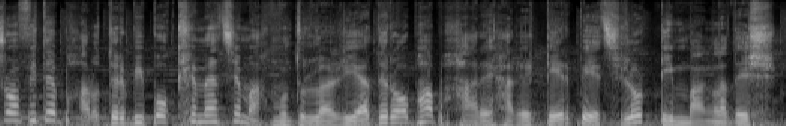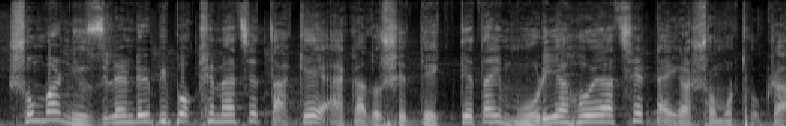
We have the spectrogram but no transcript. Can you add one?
ট্রফিতে ভারতের বিপক্ষে ম্যাচে মাহমুদুল্লাহ রিয়াদের অভাব হারে হারে টের পেয়েছিল টিম বাংলাদেশ। সোমবার নিউজিল্যান্ডের বিপক্ষে ম্যাচে তাকে একাদশে দেখতে তাই মরিয়া হয়ে আছে টাইগার সমর্থকরা।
